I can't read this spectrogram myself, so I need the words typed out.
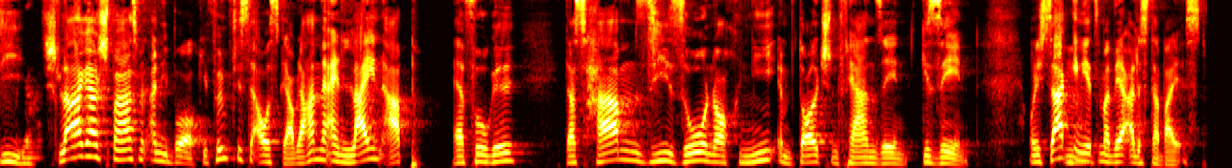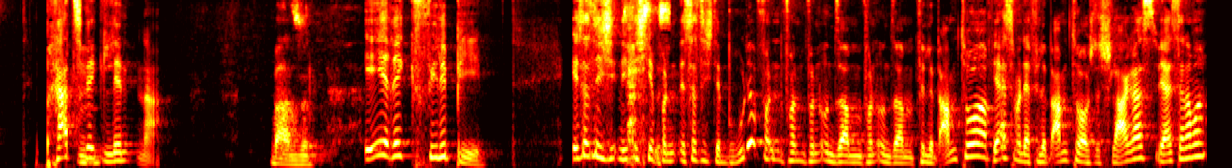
die Schlagerspaß mit Andy Borg, die 50. Ausgabe, da haben wir ein Line-Up, Herr Vogel, das haben Sie so noch nie im deutschen Fernsehen gesehen. Und ich sage Ihnen jetzt mal, wer alles dabei ist. Patrick Lindner, Wahnsinn. Erik Philippi. Ist das nicht, nicht, Das hier von, ist das nicht der Bruder von, von, von unserem, von unserem Philipp Amthor? Wie heißt mal der Philipp Amthor des Schlagers? Wie heißt der nochmal?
